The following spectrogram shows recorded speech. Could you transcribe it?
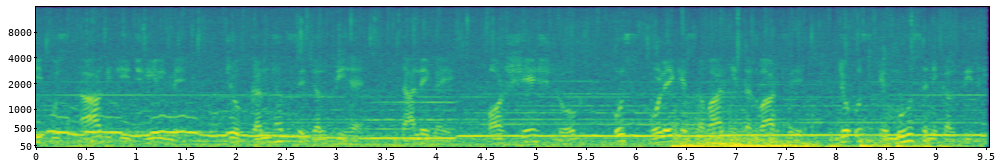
जी उस आग की झील में, जो गंधक से जलती है, डाले गए, और शेष लोग उस घोड़े के सवार की तलवार से, जो उसके मुँह से निकलती थी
